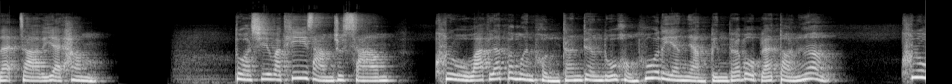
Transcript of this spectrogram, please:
และจริยธรรม ตัวชี้วัดที่ 3.3 ครูวัดและประเมินผลการเรียนรู้ของผู้เรียนอย่างเป็นระบบและต่อเนื่อง ครู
